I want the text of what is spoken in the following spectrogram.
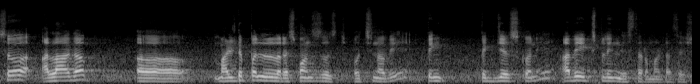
సో అలాగా మల్టిపుల్ రెస్పాన్సెస్ వచ్చినవి పింక్ పిక్ చేసుకొని అవి ఎక్స్ప్లెయిన్ చేస్తారన్నమాట సెషన్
